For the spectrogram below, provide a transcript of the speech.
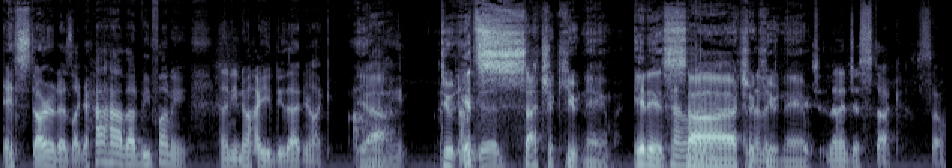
It started as like, haha, that'd be funny, and then you know how you do that, and you're like, oh, Yeah. Dude, it's good. such a cute name. It is Kinda like it. such a cute it- name. it- then it just stuck. So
